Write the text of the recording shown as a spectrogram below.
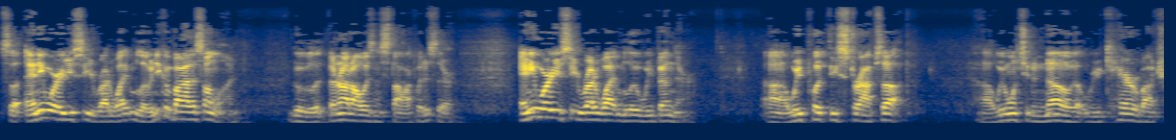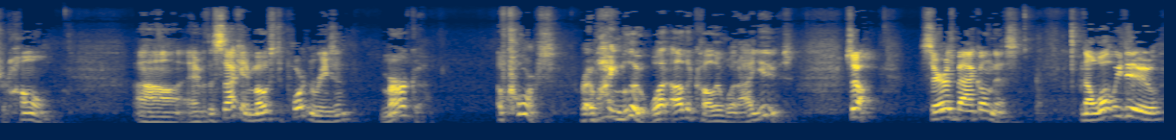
So anywhere you see red, white, and blue, and you can buy this online, Google it. They're not always in stock, but it's there. Anywhere you see red, white, and blue, we've been there. Uh, we put these straps up. Uh, we want you to know that we care about your home. Uh, and for the second most important reason, America. Of course, red, white, and blue. What other color would I use? So, Sarah's back on this. Now, what we do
